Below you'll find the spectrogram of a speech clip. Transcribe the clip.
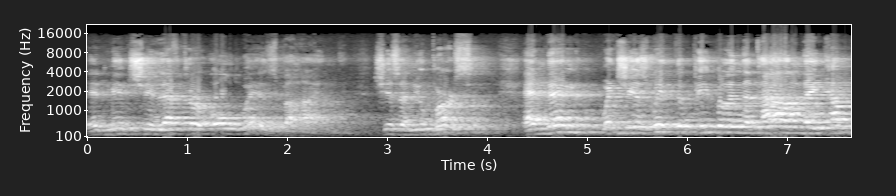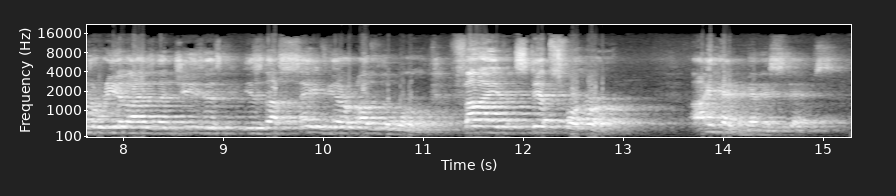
It means she left her old ways behind. She's a new person. And then when she is with the people in the town, they come to realize that Jesus is the Savior of the world. Five steps for her. I had many steps.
